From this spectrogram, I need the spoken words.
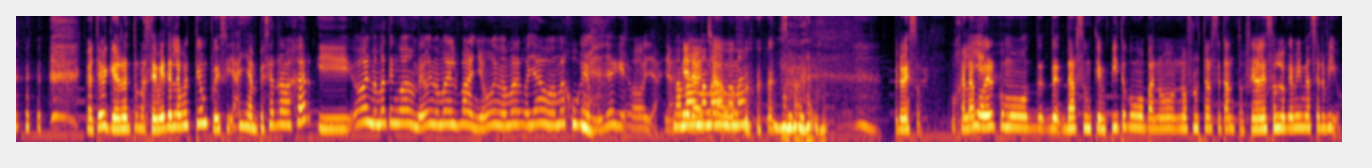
¿Cachai? Que de repente uno se mete en la cuestión, pues dice, ay, ya empecé a trabajar y, ay, mamá, tengo hambre, ay, mamá, el baño, ay, mamá, oh, ya, mamá, juguemos, ya que, oh, ya, ya. Mamá, era, mamá, chao". mamá. Pero eso, ojalá Oye. poder como de- de- darse un tiempito como para no, no frustrarse tanto. Al final eso es lo que a mí me ha servido.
